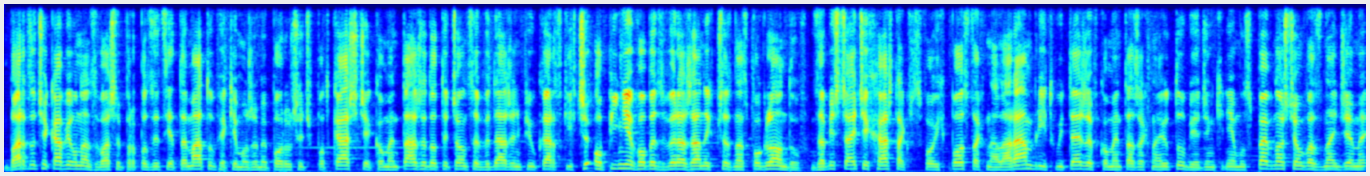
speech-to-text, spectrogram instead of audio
Bardzo ciekawią nas Wasze propozycje tematów, jakie możemy poruszyć w podcaście, komentarze dotyczące wydarzeń piłkarskich, czy opinie wobec wyrażanych przez nas poglądów. Zamieszczajcie hashtag w swoich postach na Larambli, Twitterze, w komentarzach na YouTubie. Dzięki niemu z pewnością Was znajdziemy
